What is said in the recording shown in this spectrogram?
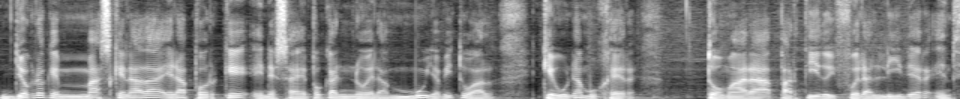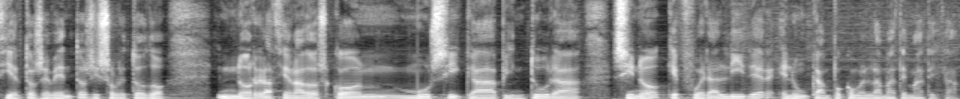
Yo creo que más que nada era porque en esa época no era muy habitual que una mujer tomara partido y fuera líder en ciertos eventos y sobre todo no relacionados con música, pintura, sino que fuera líder en un campo como en la matemática.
